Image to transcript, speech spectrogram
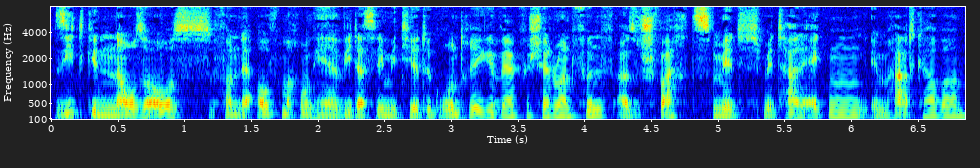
Sieht genauso aus von der Aufmachung her wie das limitierte Grundregelwerk für Shadowrun 5, also schwarz mit Metallecken im Hardcover.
